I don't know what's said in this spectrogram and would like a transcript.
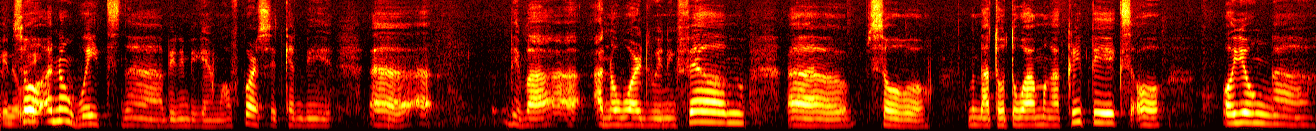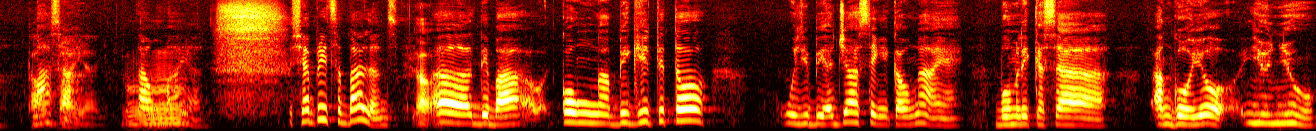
in a So, way. anong weights na binibigyan mo? Of course, it can be, uh, di ba, uh, an award-winning film, uh, so natutuwa ang mga critics, o, o yung uh, Taong masa. bayan. Taong bayan. Siyempre, it's a balance. Uh, di ba, kung uh, big hit ito, will you be adjusting? Ikaw nga eh, bumalik ka sa Anggoyo, you knew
